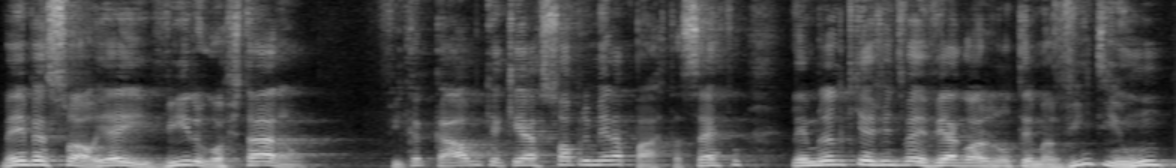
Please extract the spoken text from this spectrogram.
Bem, pessoal, e aí, viram, gostaram? Fica calmo que aqui é só a primeira parte, tá certo? Lembrando que a gente vai ver agora no tema 21,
